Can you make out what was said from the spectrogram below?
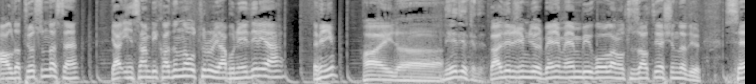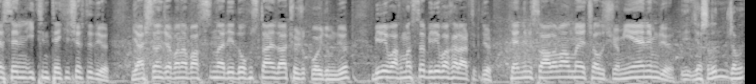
aldatıyorsun da sen. Ya insan bir kadınla oturur ya bu nedir ya? Efendim? Hayda. Ne diyor Kadir? Kadir'cim diyor benim en büyük oğlan 36 yaşında diyor. Sersenin itin teki çıktı diyor. Yaşlanınca bana baksınlar diye 9 tane daha çocuk koydum diyor. Biri bakmazsa biri bakar artık diyor. Kendimi sağlam almaya çalışıyorum yeğenim diyor. E, Yaşlanınca mı?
